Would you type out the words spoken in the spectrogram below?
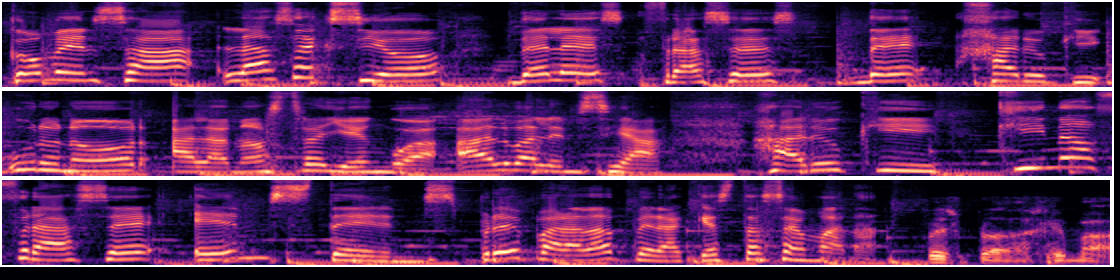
Comença la secció de les frases de Haruki, un honor a la nostra llengua, al valencià. Haruki, quina frase ens tens preparada per aquesta setmana? Vesprada, Gemma.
